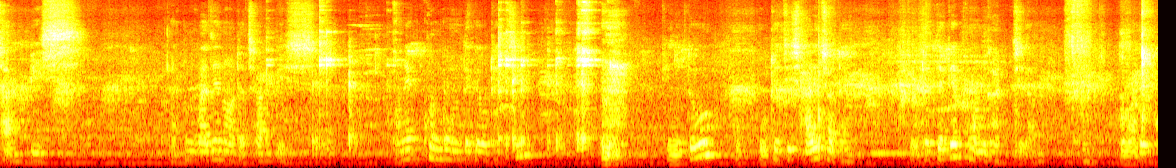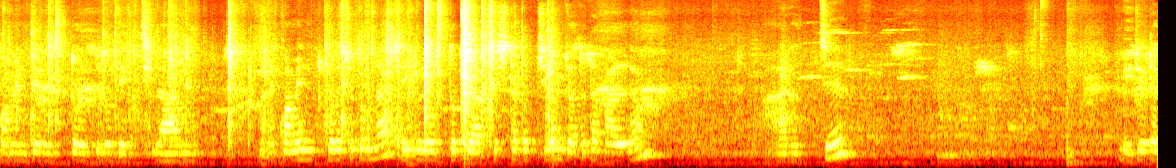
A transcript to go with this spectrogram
ছাব্বিশ। এখন বাজে নটা ছাব্বিশ। অনেকক্ষণ ঘুম থেকে উঠেছি। কিন্তু উঠেছি সাড়ে ছটায়। উঠে থেকে ফোন ঘাটছিলাম। তোমাদের কমেন্টের উত্তরগুলো দেখছিলাম। মানে কমেন্ট করেছ তোমরা, সেইগুলো উত্তর দেওয়ার চেষ্টা করছিলাম, যতটা পারলাম। আর হচ্ছে, ভিডিওটা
